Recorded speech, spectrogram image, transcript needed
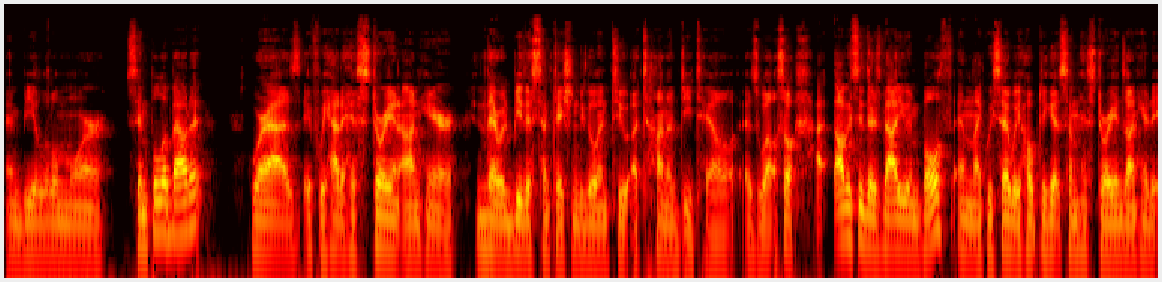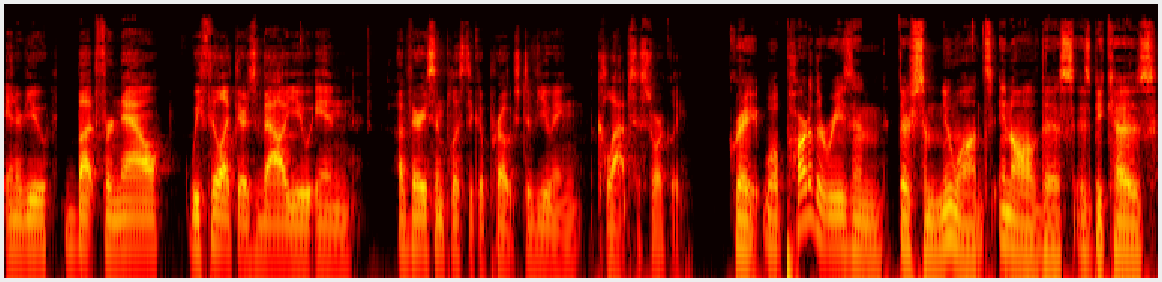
and be a little more simple about it. Whereas if we had a historian on here, there would be this temptation to go into a ton of detail as well. So uh, obviously there's value in both. And like we said, we hope to get some historians on here to interview. But for now, we feel like there's value in a very simplistic approach to viewing collapse historically. Great. Well, part of the reason there's some nuance in all of this is because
